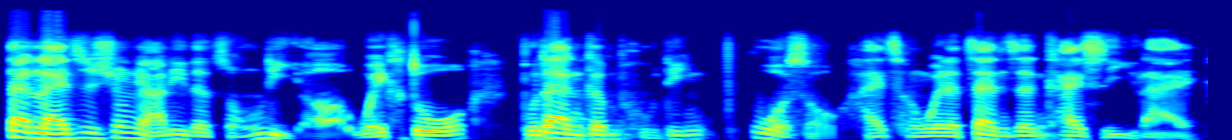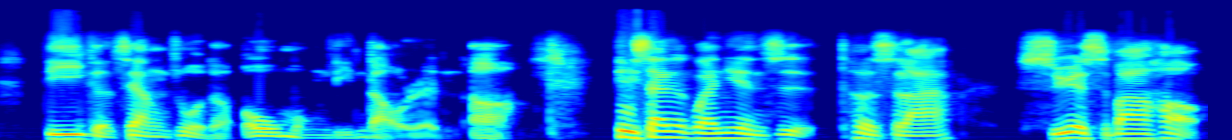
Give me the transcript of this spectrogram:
但来自匈牙利的总理啊维克多不但跟普京握手，还成为了战争开始以来第一个这样做的欧盟领导人啊。第三个关键字特斯拉，十月十八号，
